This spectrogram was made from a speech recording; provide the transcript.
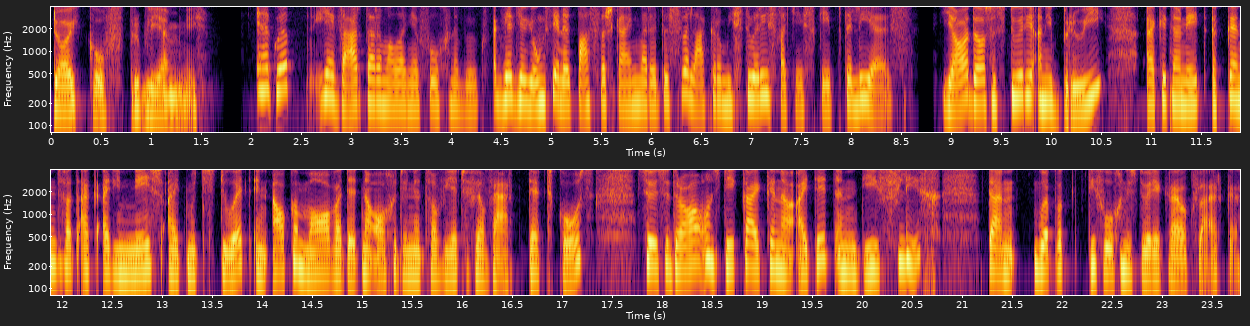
duik of probleem nie En ek hoop jy werk darmal aan jou volgende boek. Ek weet jou jongste een het pas verskyn, maar dit is so lekker om die stories wat jy skep te lees. Ja, daar's 'n storie aan die broei. Ek het nou net 'n kind wat ek uit die nes uit moet stoot en elke ma wat dit nou al gedoen het, sal weet hoeveel werk dit kos. So sodra ons die kyk nou uit het en die vlieg, dan hoop ek die volgende storie kry ook vlerke.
